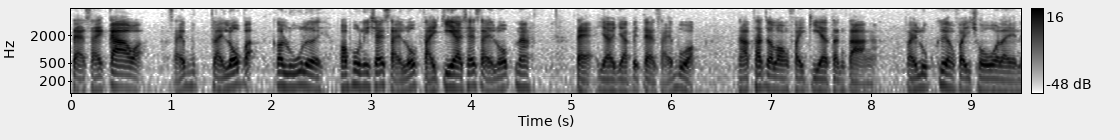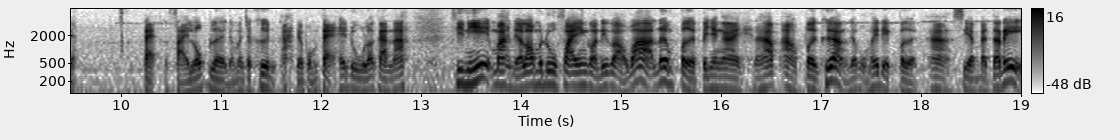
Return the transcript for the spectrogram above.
แตะสายกาวอะ สายสายลบอะก็รู้เลย เพราะพวกนี้ใช้สายลบสายเกียร์ใช้สายลบนะแตะอย่าอย่าไปแตะสายบวกนะครับถ้าจะลองไฟเกียร์ต่างๆอะไฟรูปเครื่องไฟโชว์อะไรเนี่ยแตะสายลบเลยเดี๋ยวมันจะขึ้นอะเดี๋ยวผมแตะให้ดูแล้วกันนะ ทีนี้มาเดี๋ยวเรามาดูไฟกันก่อนดีกว่าว่าเริ่มเปิดเป็นยังไงนะครับอ้าวเปิดเครื่องเดี๋ยวผมให้เด็กเปิดอะเสียบแบตเตอรี่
